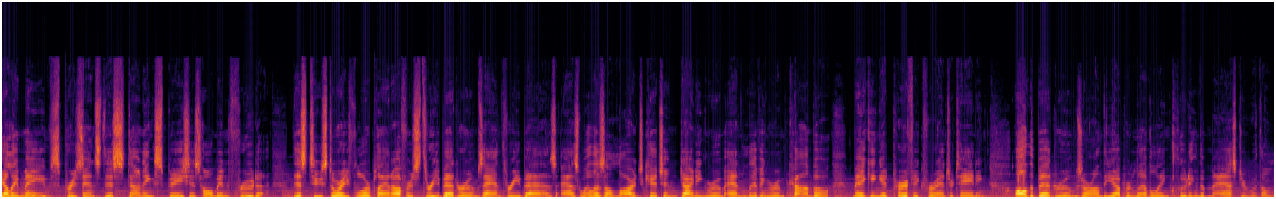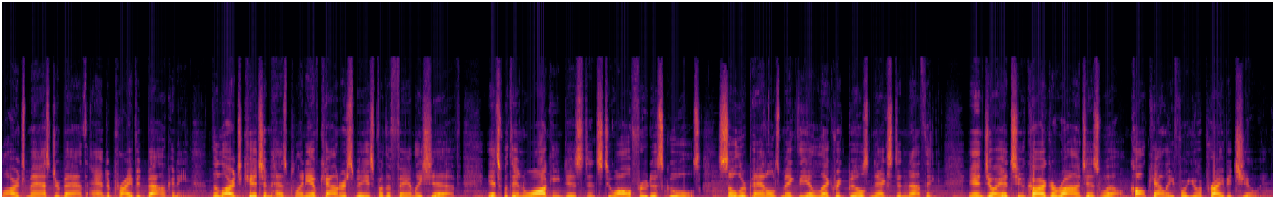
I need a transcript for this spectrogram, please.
Kelly Maves presents this stunning, spacious home in Fruita. This two story floor plan offers three bedrooms and three baths, as well as a large kitchen, dining room, and living room combo, making it perfect for entertaining. All the bedrooms are on the upper level, including the master, with a large master bath and a private balcony. The large kitchen has plenty of counter space for the family chef. It's within walking distance to all Fruita schools. Solar panels make the electric bills next to nothing. Enjoy a two car garage as well. Call Kelly for your private showing.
